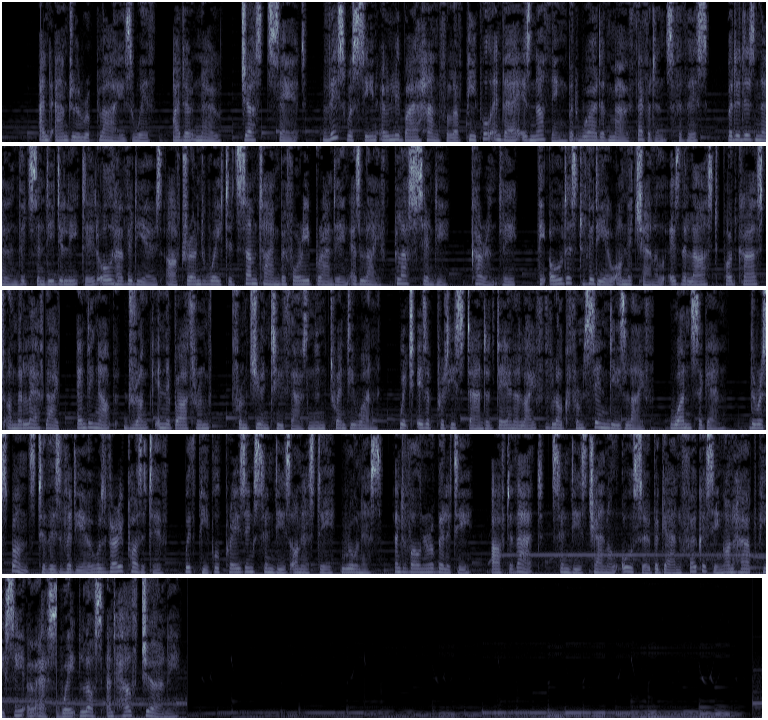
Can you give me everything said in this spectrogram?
And Andrew replies with, I don't know, just say it. This was seen only by a handful of people and there is nothing but word of mouth evidence for this, but it is known that Cindy deleted all her videos after and waited some time before rebranding as Life Plus Cindy. Currently, the oldest video on the channel is the last podcast on the left live, ending up drunk in the bathroom, from June 2021. which is a pretty standard day in a life vlog from Cindy's life. Once again, the response to this video was very positive, with people praising Cindy's honesty, rawness, and vulnerability. After that, Cindy's channel also began focusing on her PCOS weight loss and health journey.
